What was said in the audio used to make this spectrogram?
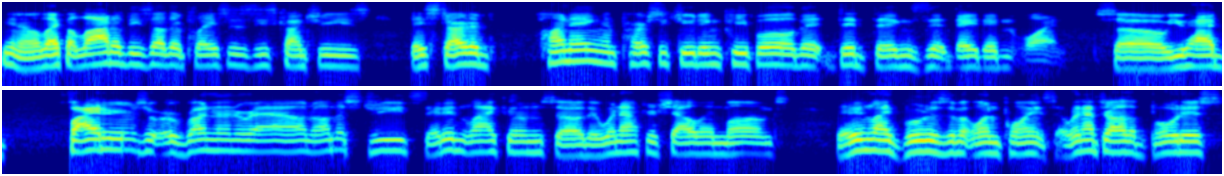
you know, like a lot of these other places, these countries, they started hunting and persecuting people that did things that they didn't want. So you had fighters who were running around on the streets. They didn't like them, so they went after Shaolin monks. They didn't like Buddhism at one point, so they went after all the Buddhists.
